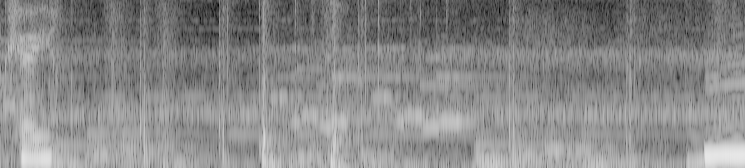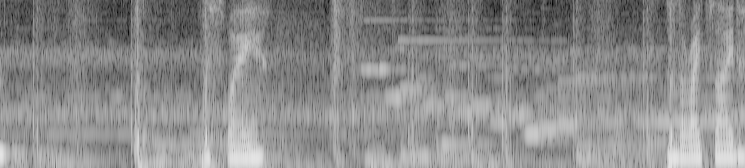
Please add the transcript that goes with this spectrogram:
Okay. Hmm. This way. On the right side.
